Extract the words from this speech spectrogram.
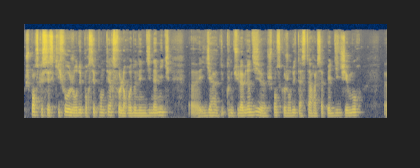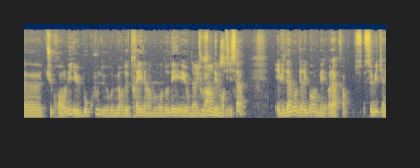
je, pense que c'est ce qu'il faut aujourd'hui pour ces Panthers. Il faut leur redonner une dynamique. Euh, il y a, comme tu l'as bien dit, je pense qu'aujourd'hui ta star, elle s'appelle DJ Moore. Euh, tu crois en lui Il y a eu beaucoup de rumeurs de trade à un moment donné et on a toujours démenti ça. Évidemment, Derrick Brown, mais voilà, enfin, celui qui a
